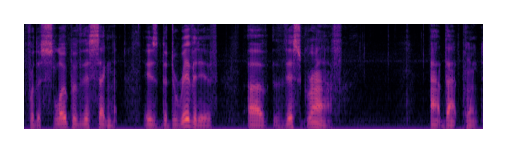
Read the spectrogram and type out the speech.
for the slope of this segment is the derivative of this graph at that point.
